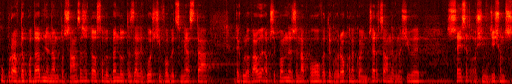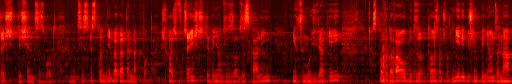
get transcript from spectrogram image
uprawdopodobnia nam to szansa, że te osoby będą te zaległości wobec miasta regulowały, a przypomnę, że na połowę tego roku, na koniec czerwca one wynosiły 686 tysięcy złotych, więc jest, jest to niebagatelna kwota. Choć w części te pieniądze odzyskali, nie chcę mówić w jakiej, spowodowałoby to, to, że na przykład mielibyśmy pieniądze na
